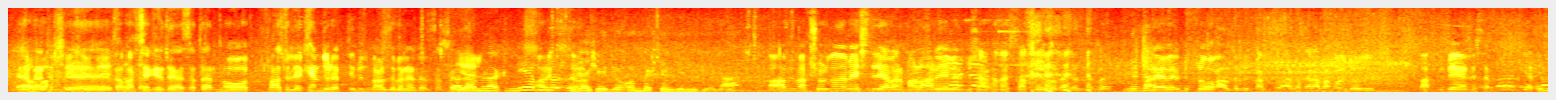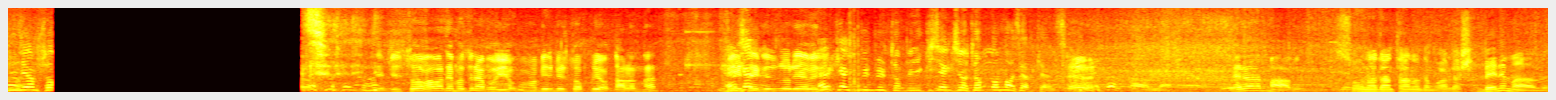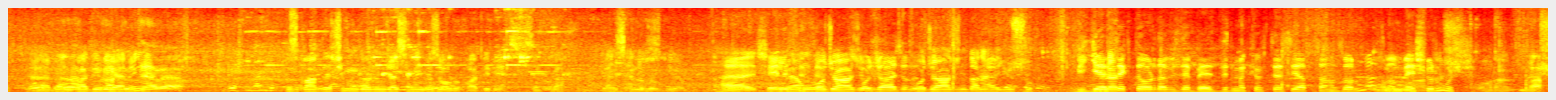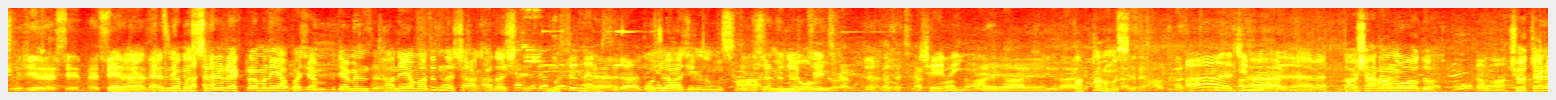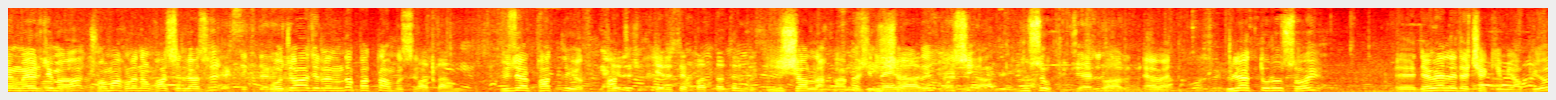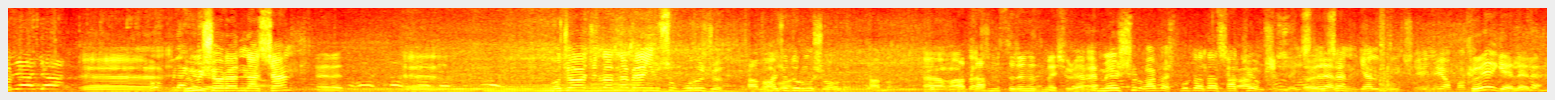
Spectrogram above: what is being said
Kabak çekirdeği kabak satar. çekirdeği satar. Nohut, fasulye kendi ürettiğimiz malzemelerden satar. Selamünaleyküm. Niye bunu Aleyküm öyle selam. şey diyor? 15'ten 20 diyor ha? Abi bak şurada da 5 liraya var. Malı araya vermiş arkadaş satıyor orada kızlıklı. araya vermiş soğuk aldırmış. Bak şu arka tarafa koydu. Bak bir beğenirsen. getir. Diyeceğim Biz soğuk hava deposuna koyuyoruz ama bir bir topluyor dalından. Herkes- 1800 oraya veriyor. Herkes bir bir topluyor. İki sekiz toplamaz herkes. Evet. Verelim mi abi? Sonradan tanıdım kardeş. Benim abi. He, ben Kadiriye'nin Evet. Kız kardeşimin görümcesinin kızı olur bıraktım. Ben seni izliyorum. He şeylisin Ben sen. Koca Ağacılı. Koca Ağacılısın. Koca Ağacılı'dan he Yusuf. Bir gelsek de orada bize bezdirme köftesi yapsanız olmaz mı? Olur Meşhurmuş. Orası Bak meşhur. biliyor her şeyi meşhur. Ben- He, ben de Mısır'ın reklamını yapacağım. Demin tanıyamadım da arkadaştı. Mısır ne mısır abi? Koca Ağacılı'nın Mısırı. Bizim Bizim ünlü şey oluyor. Dört kasa çıkar. Şey mi? Ee, ağır Patlak mısırı. Aa cim Evet, mısır. ha? evet. Daşanın nohudu. Tamam. Çötenin mercimeği, Çomaklı'nın fasulyesi, Eksikleri- Koca Ağacılı'nın da patlak mısırı. Patlar mı? Güzel patlıyor. Pat Geri, gelirsek patlatır mısın? İnşallah kardeş. İsim neydi inşallah. abi? İşi- Yusuf. Yusuf abi. Evet. Bülent Durusoy e, Develi'de çekim yapıyor. E, Gümüşören'den sen, Evet. e, Koca Ağacılar'da ben Yusuf Vurucu. Tamam Hacı abi. Durmuşoğlu. Tamam. He, kardeş. Patlak mısırınız meşhur he E, mi? meşhur kardeş. Burada da satıyorum şimdi. Öyle İstersen mi? gel bir şeyini yapalım. Köye gelelim.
